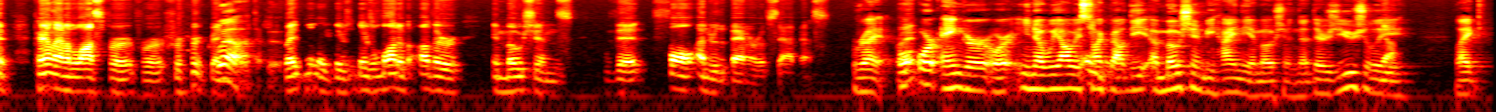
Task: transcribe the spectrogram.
apparently I'm at a loss for for for well, right? Like there's there's a lot of other emotions that fall under the banner of sadness. Right. right? Or, or, anger, or you know, we always anger. talk about the emotion behind the emotion. That there's usually yeah. like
